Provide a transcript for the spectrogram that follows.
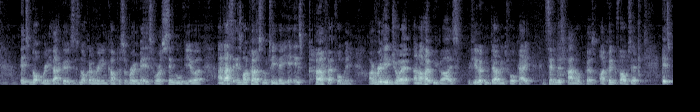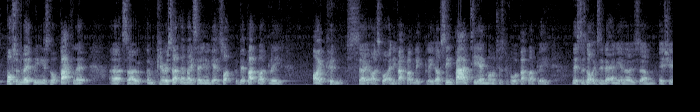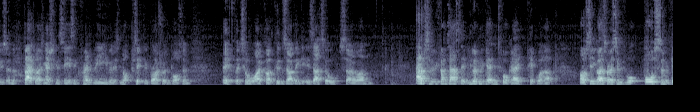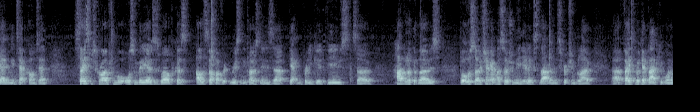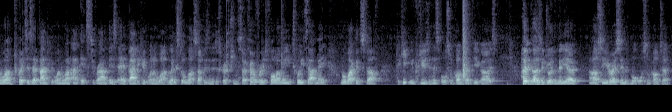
it's not really that good. It's not going to really encompass a room. It is for a single viewer and as it is my personal TV, it is perfect for me. I really enjoy it and I hope you guys, if you're looking to delve into 4K, consider this panel because I couldn't fault it. It's bottom lit, meaning it's not backlit. Uh, so, and purists out there may say, you know, get a bit of backlight bleed. I couldn't say I spot any backlight bleed. I've seen bad TN monitors before with backlight bleed. This does not exhibit any of those um, issues. And the backlighting, as you can see, is incredibly even. It's not particularly brighter at the bottom, if at all. I couldn't say I think it is at all. So, um, absolutely fantastic. You're looking at getting into 4K, pick one up. I'll see you guys very soon with more awesome gaming and tech content. Stay subscribed for more awesome videos as well because other stuff I've recently posted is uh, getting pretty good views. So have a look at those. But also check out my social media. Links to that are in the description below. Uh, Facebook Ed Bandicoot 101, Twitter's Ed Bandicoot 101, and Instagram is Ed Bandicoot 101. Links to all that stuff is in the description. So feel free to follow me, tweet at me, and all that good stuff to keep me producing this awesome content for you guys. Hope you guys enjoyed the video, and I'll see you very soon with more awesome content.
